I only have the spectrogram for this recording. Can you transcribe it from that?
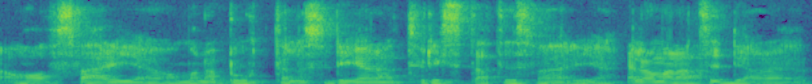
av Sverige, om man har bott eller studerat, turistat i Sverige. Eller om man har tidigare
